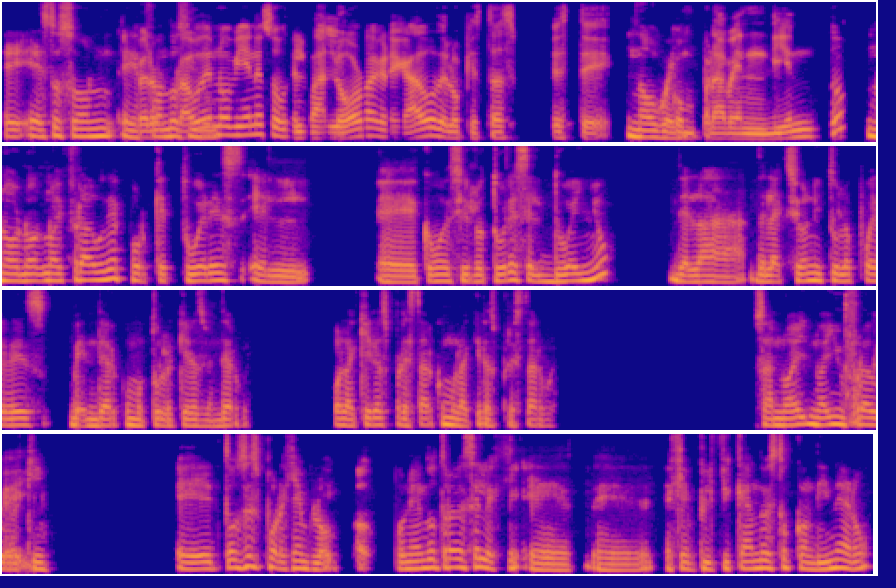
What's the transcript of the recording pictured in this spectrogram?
eh, estos son eh, Pero el fondos. fraude no viene sobre el valor agregado de lo que estás este, No, güey. compravendiendo. No, no, no hay fraude porque tú eres el, eh, ¿cómo decirlo? Tú eres el dueño de la, de la acción y tú la puedes vender como tú la quieras vender, güey. O la quieras prestar como la quieras prestar, güey. O sea, no hay, no hay un fraude aquí. Eh, entonces, por ejemplo, poniendo otra vez el eh, eh, ejemplificando esto con dinero,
